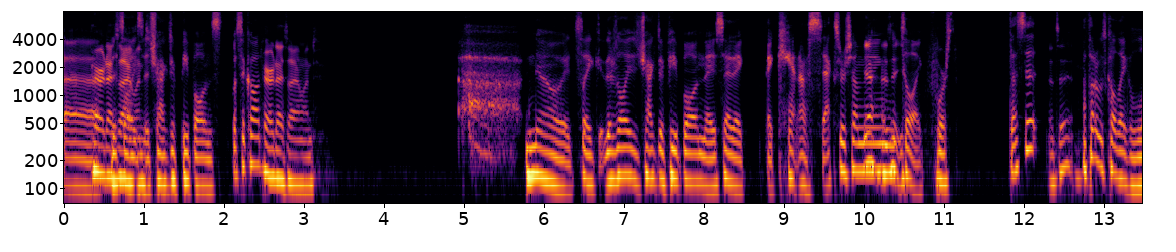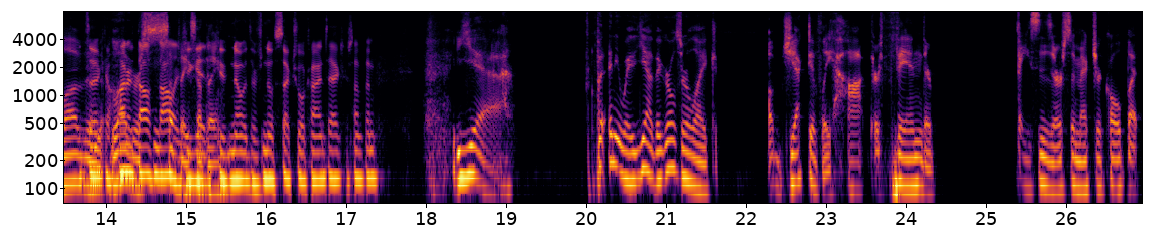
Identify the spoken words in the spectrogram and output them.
uh, Paradise there's all these Island. attractive people and what's it called? Paradise Island. no, it's like there's all these attractive people and they say they they can't have sex or something it. to like force. That's it. That's it. I thought it was called like love. It's and like hundred thousand dollars you get something. if you know there's no sexual contact or something. Yeah. But anyway, yeah, the girls are like objectively hot. They're thin. Their faces are symmetrical, but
